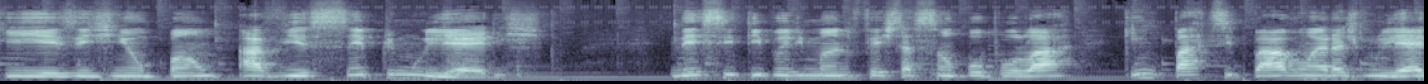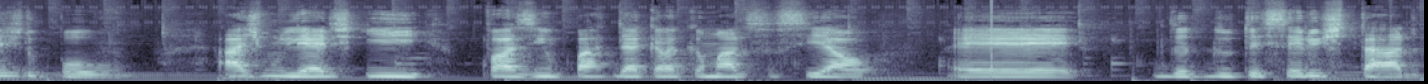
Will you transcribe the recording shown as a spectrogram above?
que exigiam pão, havia sempre mulheres. Nesse tipo de manifestação popular, quem participavam eram as mulheres do povo, as mulheres que faziam parte daquela camada social é, do, do, terceiro estado,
